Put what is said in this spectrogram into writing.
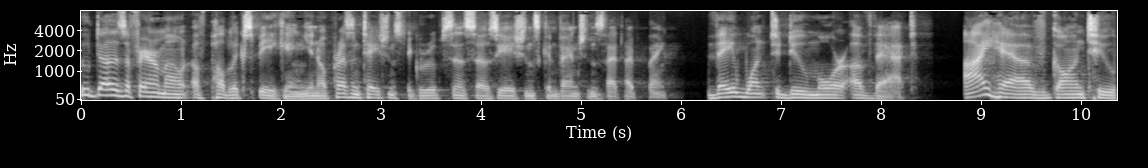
who does a fair amount of public speaking, you know, presentations to groups and associations, conventions, that type of thing. They want to do more of that. I have gone to,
